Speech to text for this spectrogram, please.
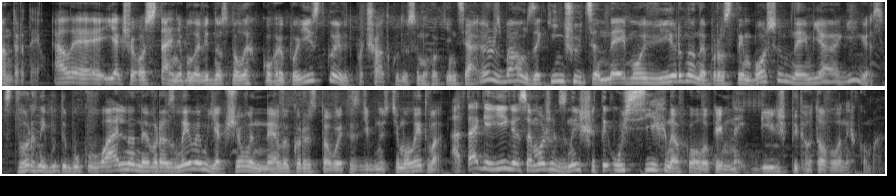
Undertale. Але якщо остання була відносно легкою поїздкою від початку до самого кінця, Earthbound закінчується неймовірно непростим босом на ім'я Гігас, створений бути буквально невразливим, якщо ви не використовуєте здібності молитва. Атаки Гігаса можуть знищити усіх навколо, крім найбільш підготовлених команд.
